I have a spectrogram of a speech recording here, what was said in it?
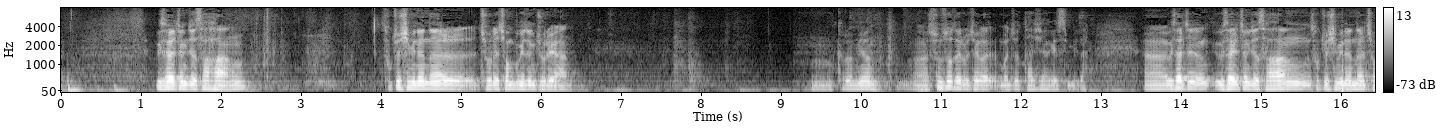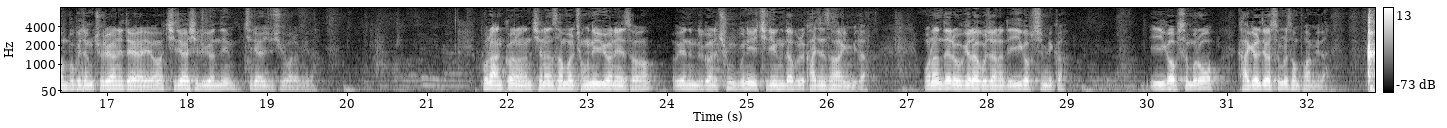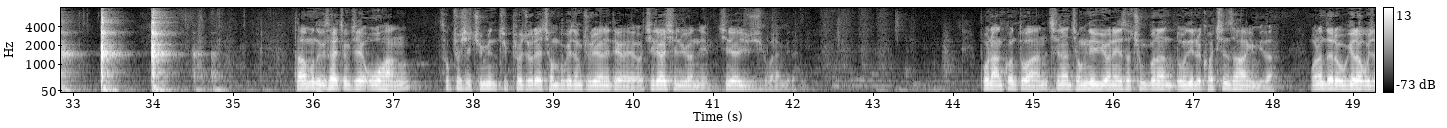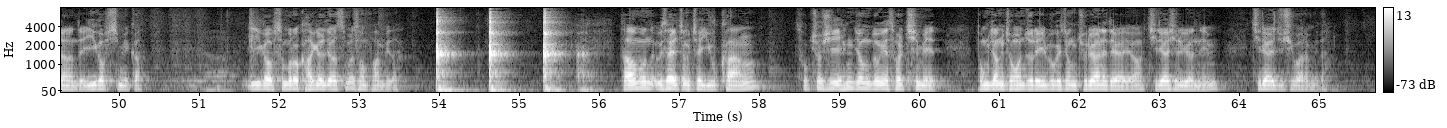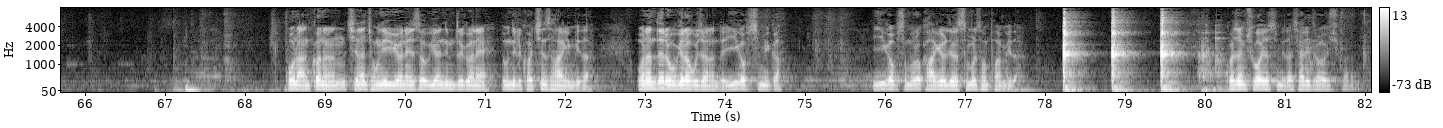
의사일정제 사항 속초 시민의 날 조례 전부 개정 조례안. 음, 그러면 아, 순서대로 제가 먼저 다시 하겠습니다. 아, 의사일정, 의사일정제 사항 속초 시민의 날 전부 개정 조례안에 대하여 질의하실 위원님 질의해 주시기 바랍니다. 본 안건은 지난 3월 정례위원회에서 의원님들 간에 충분히 질의응답을 가진 사항입니다. 원한 대로 의결하고자 하는데 이의가 없습니까? 이의가 없으므로 가결되었음을 선포합니다. 다음은 의사일정 제5항 속초시 주민투표조례 전부 개정 조례안에 대하여 질의하실 위원님 질의해 주시기 바랍니다. 본 안건 또한 지난 정례위원회에서 충분한 논의를 거친 사항입니다. 원한 대로 의결하고자 하는데 이의가 없습니까? 이의가 없으므로 가결되었음을 선포합니다. 다음은 의사일정 제6항 속초시 행정동의 설치 및 동장 정원조례 일부 개정 조례안에 대하여 질의하실 위원님 질의해 주시기 바랍니다. 본 안건은 지난 정례위원회에서 의원님들 간에 논의를 거친 사항입니다. 원한 대로 의결하고자 하는데 이의가 없습니까? 이의가 없으므로 가결되었음을 선포합니다. 과장님 수고하셨습니다. 자리 들어가 주시기 바랍니다.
